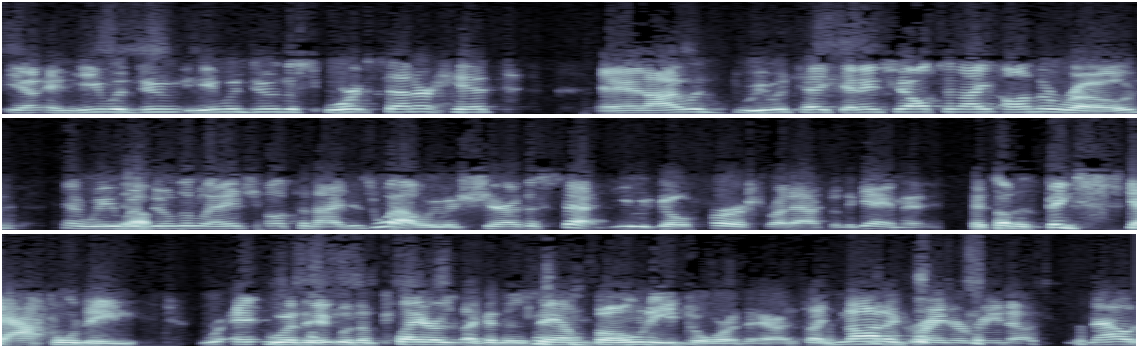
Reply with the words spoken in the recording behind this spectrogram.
you know, and he would do he would do the Sports Center hit, and I would we would take NHL tonight on the road, and we would yep. do a little NHL tonight as well. We would share the set. He would go first right after the game. It, it's on this big scaffolding with a, with a player like in the Zamboni door there. It's like not a great arena. Now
